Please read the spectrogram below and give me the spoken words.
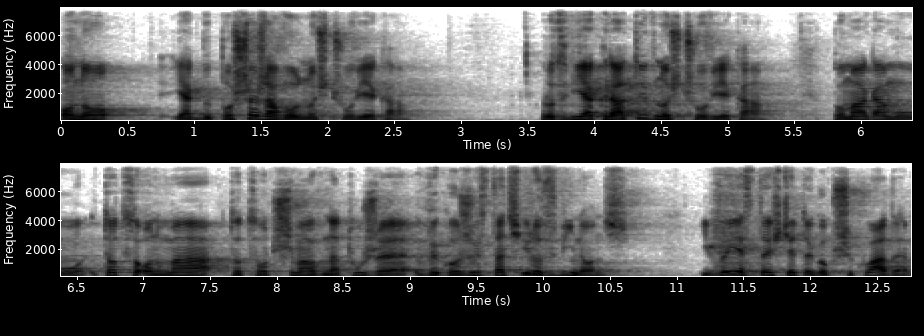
ono jakby poszerza wolność człowieka, rozwija kreatywność człowieka, pomaga mu to, co on ma, to, co otrzymał w naturze, wykorzystać i rozwinąć. I wy jesteście tego przykładem.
